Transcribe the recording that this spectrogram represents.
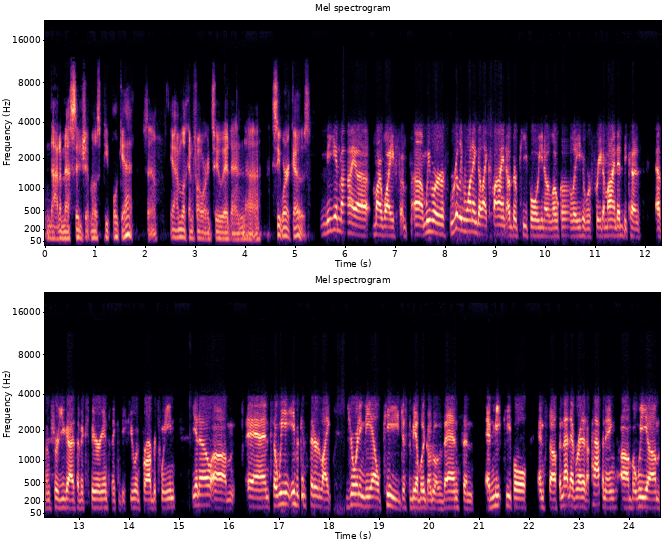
not a message that most people get. So yeah, I'm looking forward to it and uh, see where it goes. Me and my uh, my wife, um, we were really wanting to like find other people, you know, locally who were freedom minded because, as I'm sure you guys have experienced, they can be few and far between. You know, um, and so we even considered like joining the LP just to be able to go to events and and meet people and stuff. And that never ended up happening. Um, but we um,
